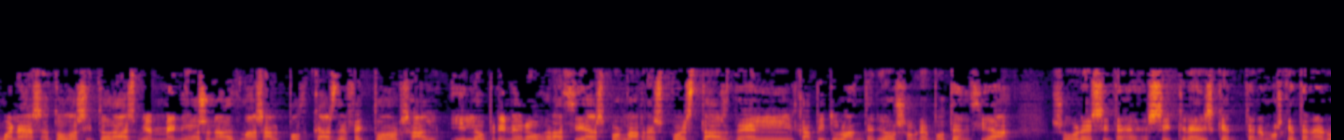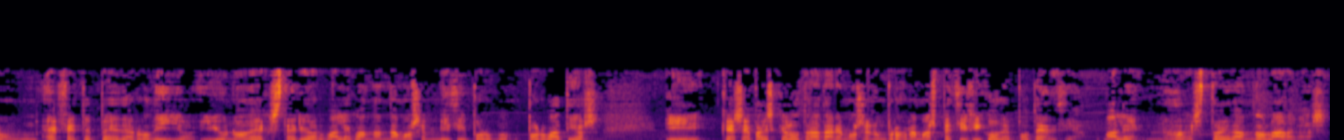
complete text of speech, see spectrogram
Buenas a todos y todas, bienvenidos una vez más al podcast de Efecto Dorsal y lo primero, gracias por las respuestas del capítulo anterior sobre potencia, sobre si, creéis que tenemos que tener un FTP de rodillo y uno de exterior, ¿vale? Cuando andamos en bici por, por vatios y que sepáis que lo trataremos en un programa específico de potencia, ¿vale? No estoy dando largas.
